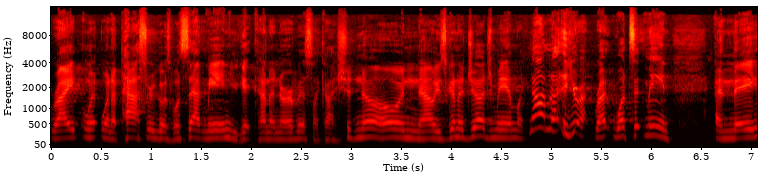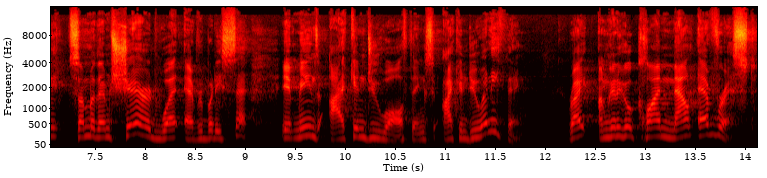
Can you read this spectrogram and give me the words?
right? When, when, a pastor goes, What's that mean? You get kind of nervous, like, I should know, and now he's going to judge me. I'm like, No, I'm not. You're right, right. What's it mean? And they, some of them shared what everybody said. It means I can do all things, I can do anything, right? I'm going to go climb Mount Everest.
